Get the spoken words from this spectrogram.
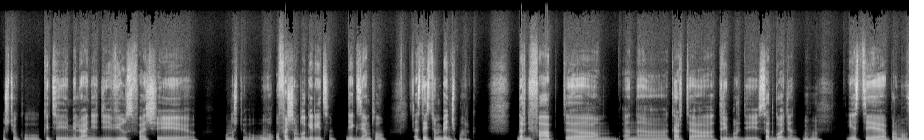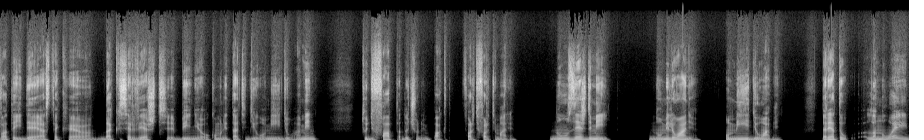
nu știu, cu câte milioane de views faci, nu știu, o fashion blogeriță, de exemplu, asta este un benchmark. Dar, de fapt, în cartea Triburi de Seth Godin, uh-huh. este promovată ideea asta că dacă servești bine o comunitate de o mie de oameni, tu de fapt aduci un impact foarte, foarte mare. Nu zeci de mii, nu milioane, o mie de oameni. Dar iată, la noi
